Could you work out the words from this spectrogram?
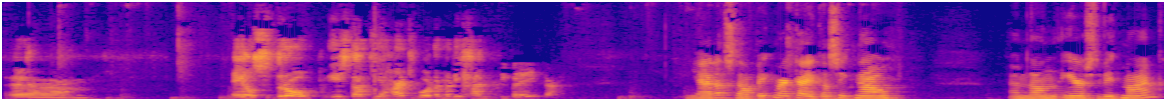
ehm, Engelse drop, is dat die hard worden, maar die gaan niet breken. Ja, dat snap ik. Maar kijk, als ik nou hem dan eerst wit maak.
